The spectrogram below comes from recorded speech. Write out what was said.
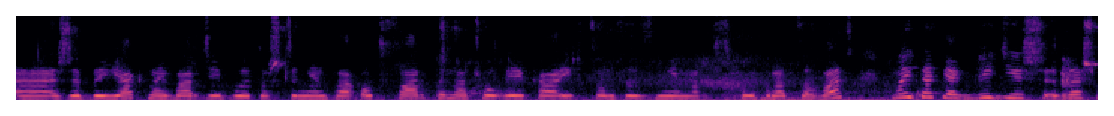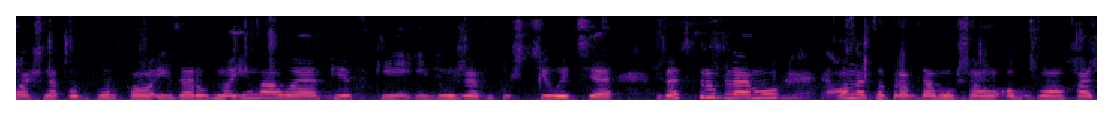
e, żeby jak najbardziej były to szczenięta otwarte na człowieka i chcące z nim współpracować. No i tak jak widzisz, weszłaś na podwórko i zarówno i małe pieski, i duże wpuściły Cię bez problemu. One co prawda muszą obwąchać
